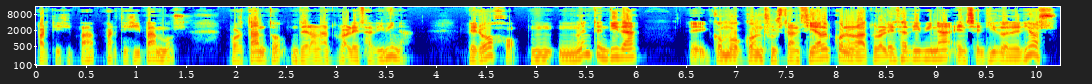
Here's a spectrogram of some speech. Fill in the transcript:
participa, participamos, por tanto, de la naturaleza divina. Pero ojo, no entendida eh, como consustancial con la naturaleza divina en sentido de Dios,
